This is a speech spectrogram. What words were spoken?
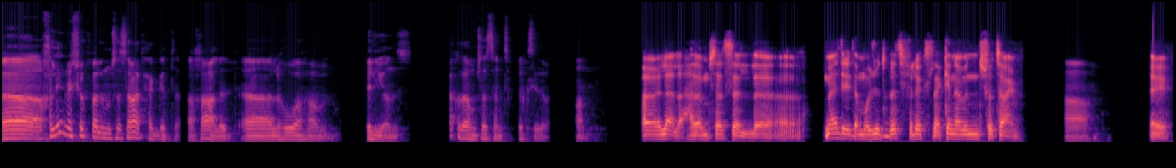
آه خلينا نشوف المسلسلات حقت خالد آه اللي هو Billions أعتقد هذا مسلسل Netflix إذا. آه لا لا هذا مسلسل آه ما أدري إذا موجود في Netflix لكنه من Showtime آه. إيه.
